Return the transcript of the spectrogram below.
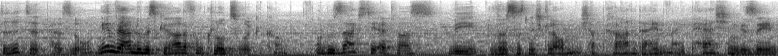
dritte Person. Nehmen wir an, du bist gerade vom Klo zurückgekommen und du sagst dir etwas wie, du wirst es nicht glauben, ich habe gerade da hinten ein Pärchen gesehen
